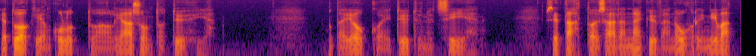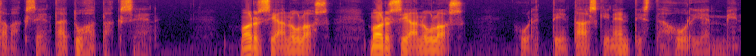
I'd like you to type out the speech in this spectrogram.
ja tuokion kuluttua oli asunto tyhjä. Mutta joukko ei tyytynyt siihen. Se tahtoi saada näkyvän uhrin ivattavakseen tai tuhotakseen. Morsian ulos, morsian ulos, huudettiin taaskin entistä hurjemmin.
